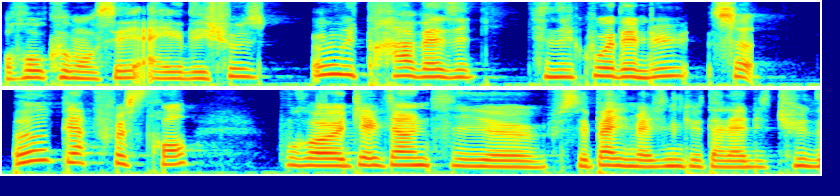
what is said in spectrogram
recommencer avec des choses ultra basiques qui, du coup, au début, sont hyper frustrants pour quelqu'un qui, je sais pas, imagine que tu as l'habitude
